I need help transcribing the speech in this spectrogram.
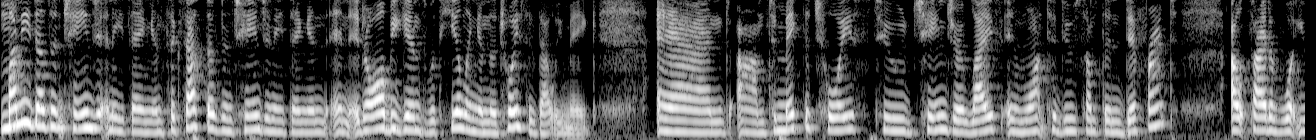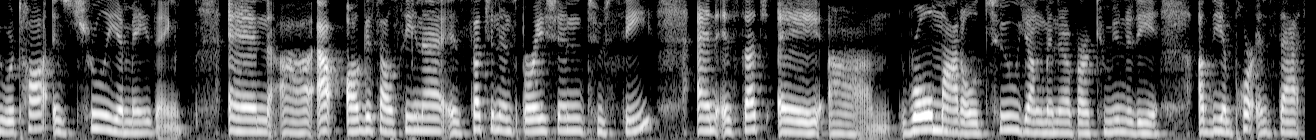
money doesn't change anything and success doesn't change anything. And, and it all begins with healing and the choices that we make. And um, to make the choice to change your life and want to do something different outside of what you were taught is truly amazing. And uh, August Alsina is such an inspiration to see and is such a um, role model to young men of our community of the importance that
